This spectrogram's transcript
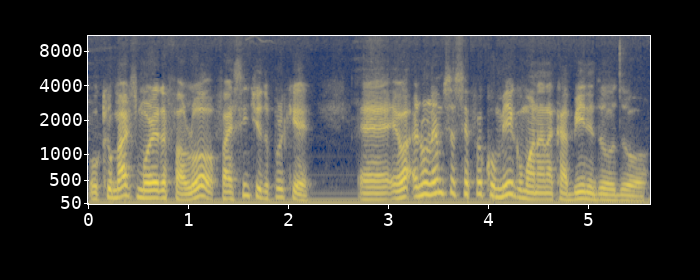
O que o Marcos Moreira falou faz sentido, por quê? É, eu, eu não lembro se você foi comigo, mano, na cabine do. do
